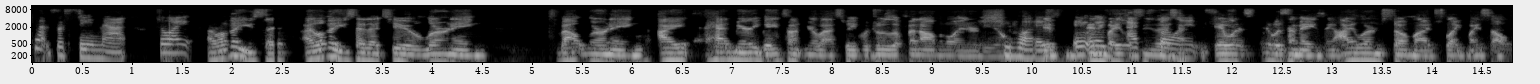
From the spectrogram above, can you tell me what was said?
can't sustain that. So I I love that you said I love that you said that too. Learning. It's about learning. I had Mary Bates on here last week, which was a phenomenal interview. she was. If it anybody was listening to this, excellent. It was it was amazing. I learned so much, like myself,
